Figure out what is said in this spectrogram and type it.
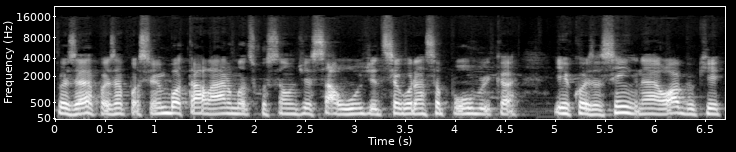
Pois é, pois é, se eu me botar lá numa discussão de saúde, de segurança pública e coisa assim, né, óbvio que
